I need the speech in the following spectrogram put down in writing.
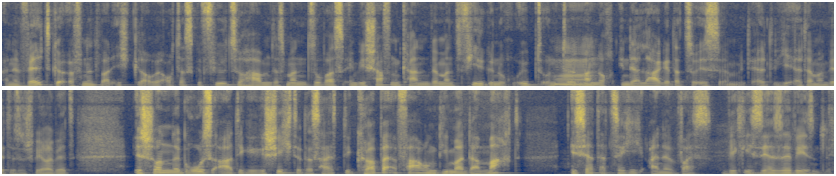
eine Welt geöffnet, weil ich glaube auch das Gefühl zu haben, dass man sowas irgendwie schaffen kann, wenn man viel genug übt und äh, mhm. man noch in der Lage dazu ist, äh, je älter man wird, desto schwerer wird, ist schon eine großartige Geschichte. Das heißt, die Körpererfahrung, die man da macht, ist ja tatsächlich eine was wirklich sehr, sehr wesentlich.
